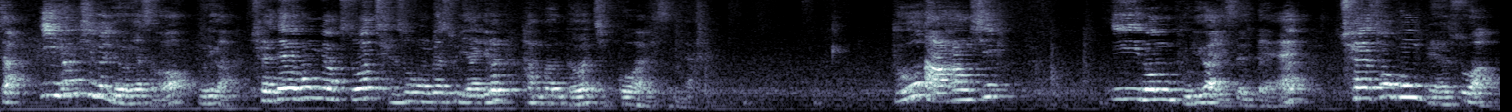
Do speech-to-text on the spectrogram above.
자, 이 형식을 이용해서 우리가 최대 공약수와 최소 공배수 이야기를 한 번 더 짚고 가겠습니다. 두 다항식 이놈 둘이가 있을 때 최소 공배수와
